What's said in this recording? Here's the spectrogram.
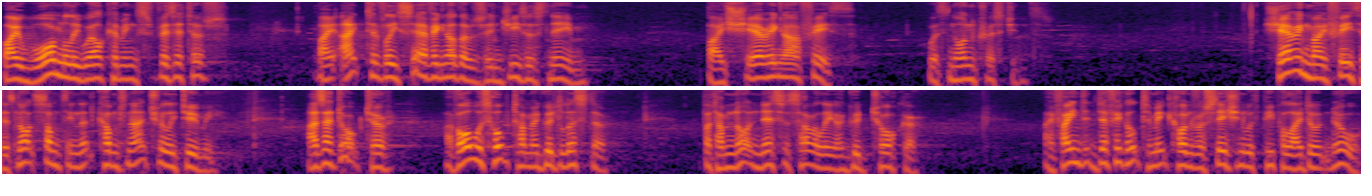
by warmly welcoming visitors, by actively serving others in Jesus' name, by sharing our faith with non Christians. Sharing my faith is not something that comes naturally to me. As a doctor, I've always hoped I'm a good listener, but I'm not necessarily a good talker. I find it difficult to make conversation with people I don't know.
